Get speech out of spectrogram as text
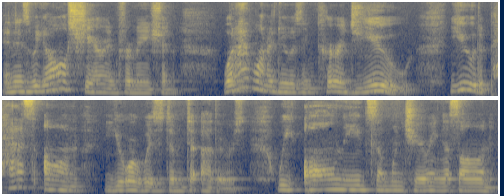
and as we all share information, what I want to do is encourage you, you to pass on your wisdom to others. We all need someone cheering us on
